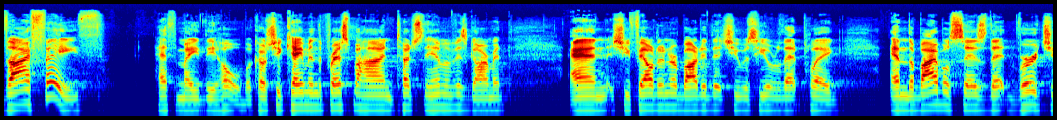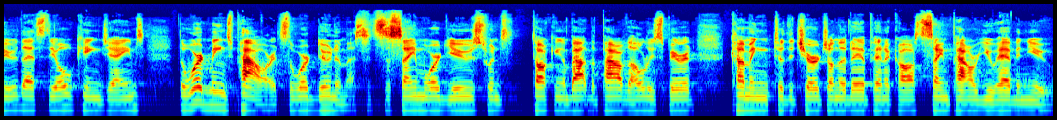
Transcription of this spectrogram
Thy faith hath made thee whole. Because she came in the press behind, touched the hem of his garment, and she felt in her body that she was healed of that plague. And the Bible says that virtue, that's the old King James, the word means power. It's the word dunamis. It's the same word used when talking about the power of the Holy Spirit coming to the church on the day of Pentecost, same power you have in you.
